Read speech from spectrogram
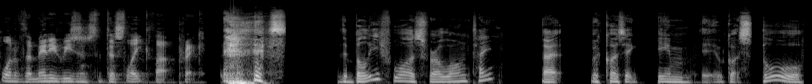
one of the many reasons to dislike that prick. the belief was for a long time that because it came, it got so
